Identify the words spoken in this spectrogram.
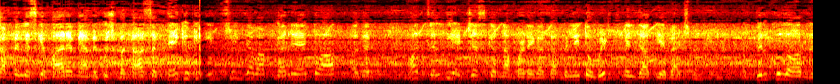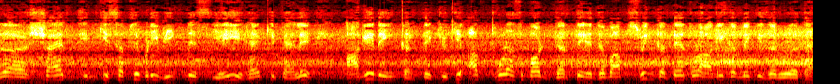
कपिल इसके बारे में हमें कुछ बता सकते हैं, क्योंकि इन स्विंग जब आप कर रहे हैं तो आप अगर बहुत जल्दी एडजस्ट करना पड़ेगा कपिल, नहीं तो विड्थ मिल जाती है बैट्समैन बिल्कुल, और शायद इनकी सबसे बड़ी वीकनेस यही है कि पहले आगे नहीं करते, क्योंकि अब थोड़ा सा बहुत डरते हैं। जब आप स्विंग करते हैं, थोड़ा आगे करने की ज़रूरत है।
